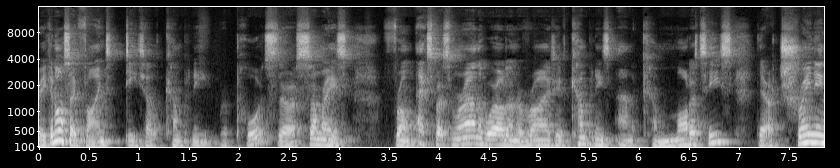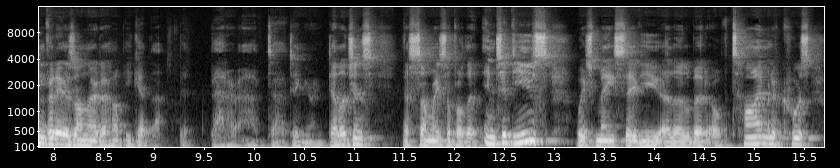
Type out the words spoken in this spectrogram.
where you can also find detailed company reports. There are summaries from experts from around the world on a variety of companies and commodities. There are training videos on there to help you get that bit better at uh, doing your own diligence. There's summaries of other interviews, which may save you a little bit of time. And of course,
